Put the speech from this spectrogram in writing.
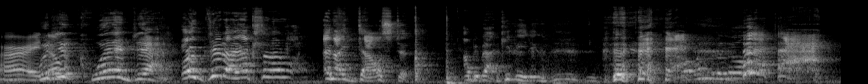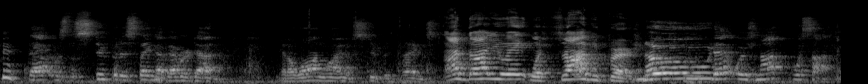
All right. Would nope. you quit it, Dad? I did. I accidentally and I doused it. I'll be back. Keep eating. that was the stupidest thing I've ever done in a long line of stupid things. I thought you ate wasabi first. No, that was not wasabi.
